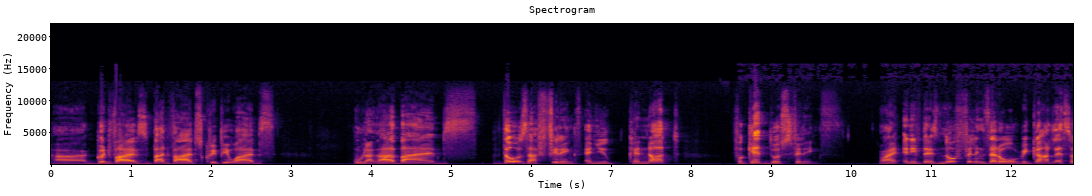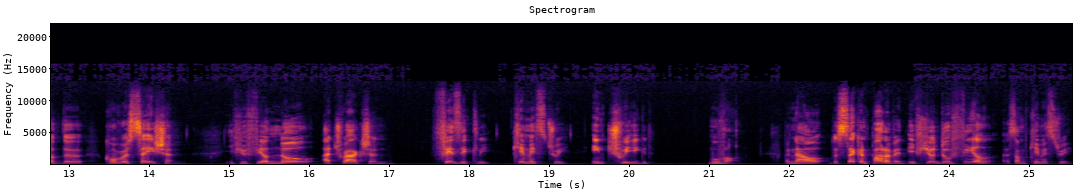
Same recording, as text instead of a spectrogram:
Uh, good vibes, bad vibes, creepy vibes, ooh la la vibes. Those are feelings, and you cannot forget those feelings, right? And if there's no feelings at all, regardless of the conversation, if you feel no attraction, physically, chemistry, intrigued, move on. But now, the second part of it, if you do feel some chemistry,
